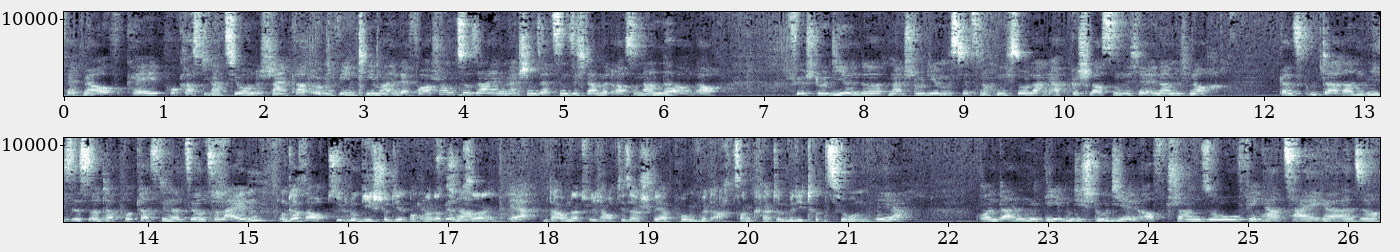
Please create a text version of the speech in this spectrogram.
fällt mir auf, okay, Prokrastination, das scheint gerade irgendwie ein Thema in der Forschung zu sein. Menschen setzen sich damit auseinander und auch für Studierende. Mein Studium ist jetzt noch nicht so lange abgeschlossen. Ich erinnere mich noch ganz gut daran, wie es ist, unter Prokrastination zu leiden. Und du hast auch Psychologie studiert, muss man dazu genau. sagen. Ja. Darum natürlich auch dieser Schwerpunkt mit Achtsamkeit und Meditation. Ja. Und dann geben die Studien oft schon so Fingerzeige. Also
